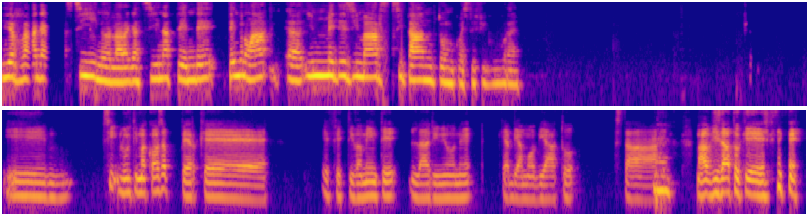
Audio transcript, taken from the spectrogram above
il ragazzino e la ragazzina tende- tendono a eh, immedesimarsi tanto in queste figure. E, sì, l'ultima cosa perché effettivamente la riunione che abbiamo avviato sta... Eh. mi ha avvisato che...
